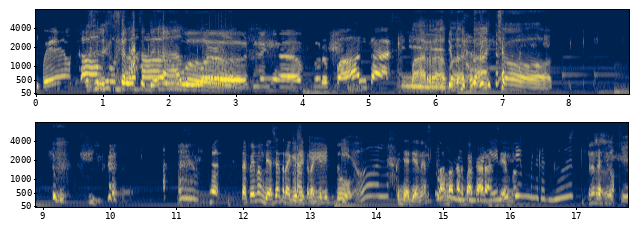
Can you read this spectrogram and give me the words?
Welcome to the world. dengan berfantasi. Parah Coba- banget, bacot. Tapi emang biasanya tragedi-tragedi itu Oh lah, kejadiannya itu setelah bakar-bakaran sih emang. sih menurut gue. Bener nggak sih? Nok? Oke.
